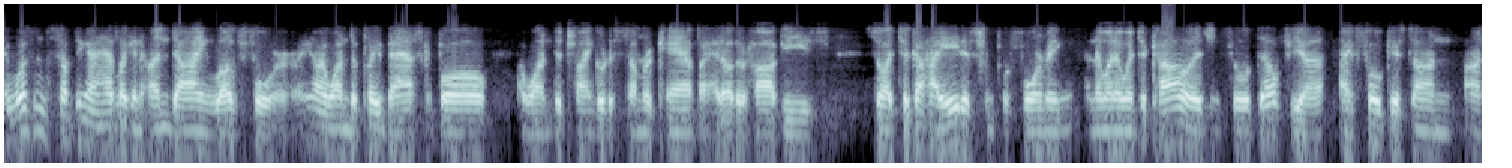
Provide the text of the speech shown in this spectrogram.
It wasn't something I had like an undying love for. You know, I wanted to play basketball. I wanted to try and go to summer camp. I had other hobbies. So I took a hiatus from performing, and then when I went to college in Philadelphia, I focused on on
